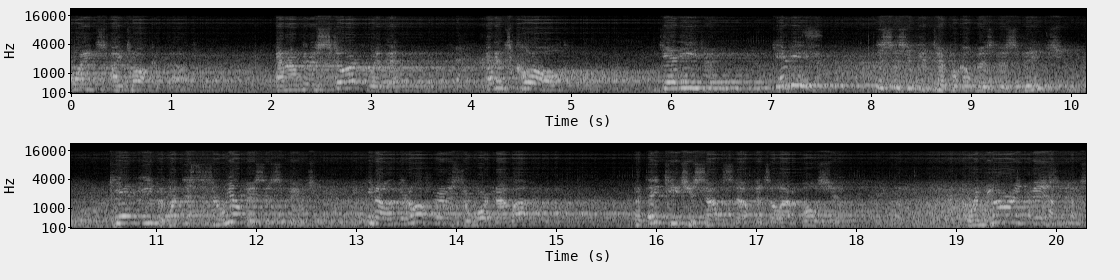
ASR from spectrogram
points I talk about. And I'm going to start with it, and it's called Get Even. Get Even. This isn't your typical business speech. Get even, but this is a real business speech. You know, in all fairness to Wharton, I love it. But they teach you some stuff that's a lot of bullshit. When you're in business,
